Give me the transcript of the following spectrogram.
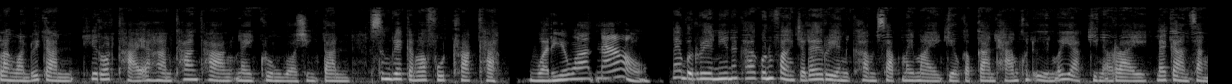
กลางวันด้วยกัน ที่รถขายอาหารข้างทางในกรุงวอชิงตัน ซึ่งเรียกกันว่าฟู้ดทรัคค่ะ What do you want now ในบทเรียนนี้นะคะ คุณฟังจะได้เรียนคำศัพท์ใหม่ๆ เกี่ยวกับการถามคนอื่นว่าอยากกินอะไร และการสั่ง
